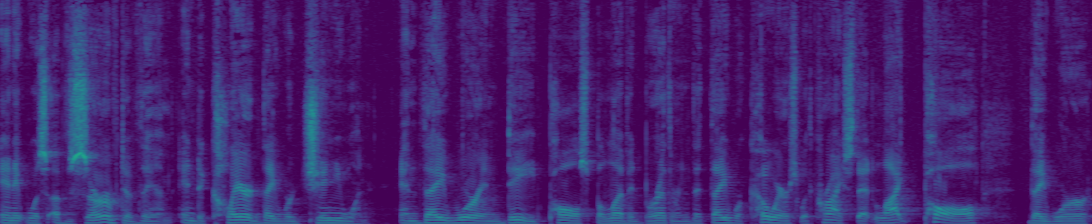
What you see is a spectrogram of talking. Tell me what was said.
and it was observed of them and declared they were genuine. And they were indeed Paul's beloved brethren, that they were co heirs with Christ, that like Paul, they were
